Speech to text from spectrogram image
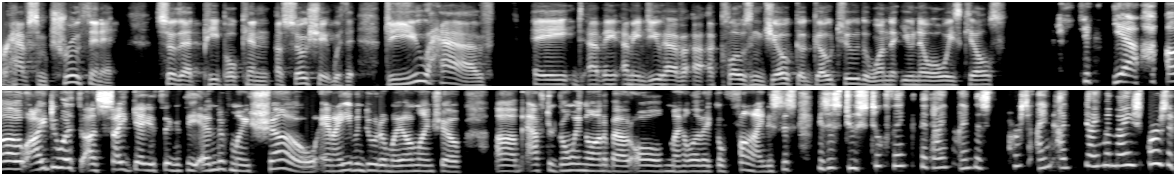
or have some truth in it so that people can associate with it. Do you have a I mean I mean do you have a, a closing joke, a go-to, the one that you know always kills? Yeah. Oh, I do a, a sight gag thing at the end of my show, and I even do it on my online show. Um, after going on about all my life, I go, "Fine. Is this? Is this? Do you still think that I'm, I'm this person? I'm, I'm, I'm a nice person."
